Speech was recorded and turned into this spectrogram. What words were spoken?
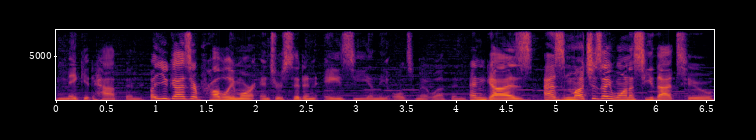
make it happen. But you guys are probably more interested in AZ and the ultimate weapon. And guys, as much as I want to see that too,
